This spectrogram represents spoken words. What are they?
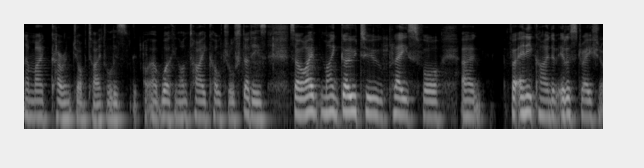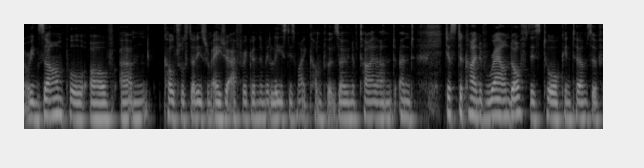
and my current job title is uh, working on Thai cultural studies. So I my go-to place for uh, for any kind of illustration or example of um, cultural studies from Asia, Africa, and the Middle East is my comfort zone of Thailand. And just to kind of round off this talk in terms of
